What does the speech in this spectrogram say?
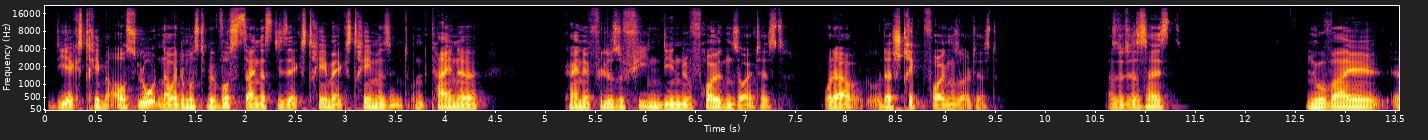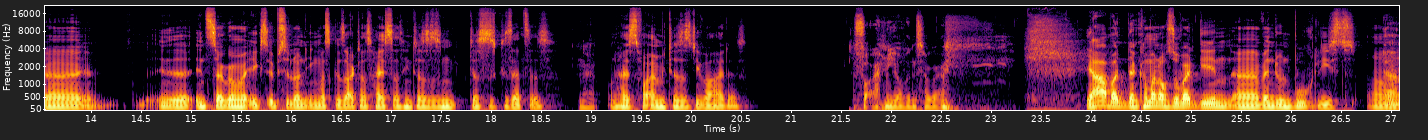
die Extreme ausloten, aber du musst dir bewusst sein, dass diese Extreme Extreme sind und keine, keine Philosophien, denen du folgen solltest oder, oder strikt folgen solltest. Also das heißt, nur weil äh, Instagrammer XY irgendwas gesagt hat, heißt das nicht, dass es, ein, dass es Gesetz ist. Ja. Und heißt vor allem nicht, dass es die Wahrheit ist. Vor allem nicht auf Instagram. Ja, aber dann kann man auch so weit gehen, äh, wenn du ein Buch liest, ähm, Ja.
